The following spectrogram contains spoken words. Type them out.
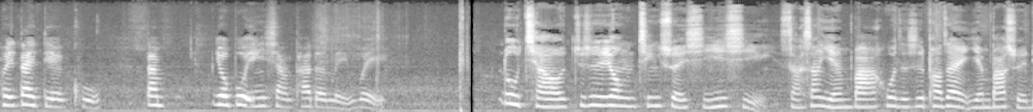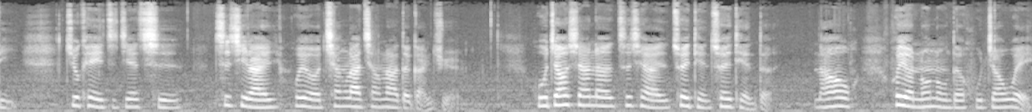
会带点苦，但又不影响它的美味。路桥就是用清水洗一洗，撒上盐巴，或者是泡在盐巴水里，就可以直接吃。吃起来会有呛辣呛辣的感觉。胡椒虾呢，吃起来脆甜脆甜的，然后会有浓浓的胡椒味。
